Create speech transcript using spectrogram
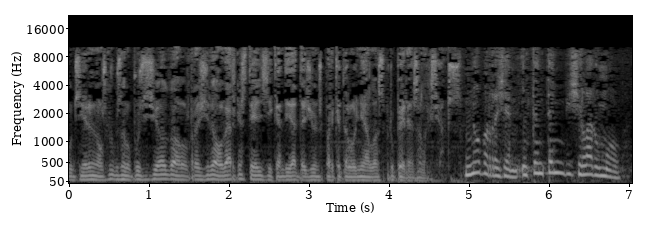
consideren els grups de l'oposició del regidor Albert Castells i candidat de Junts per Catalunya a les properes eleccions. No barregem, intentem vigilar-ho molt,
